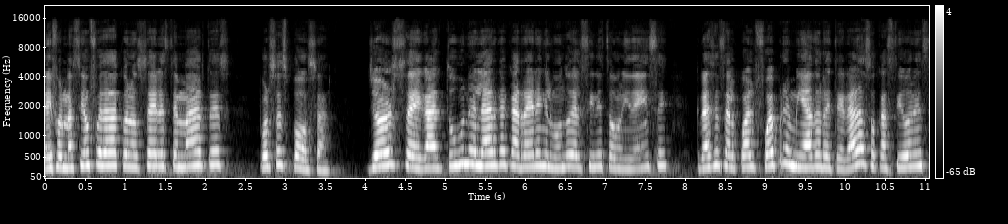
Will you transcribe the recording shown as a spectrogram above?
La información fue dada a conocer este martes por su esposa. George Segal tuvo una larga carrera en el mundo del cine estadounidense, gracias al cual fue premiado en reiteradas ocasiones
